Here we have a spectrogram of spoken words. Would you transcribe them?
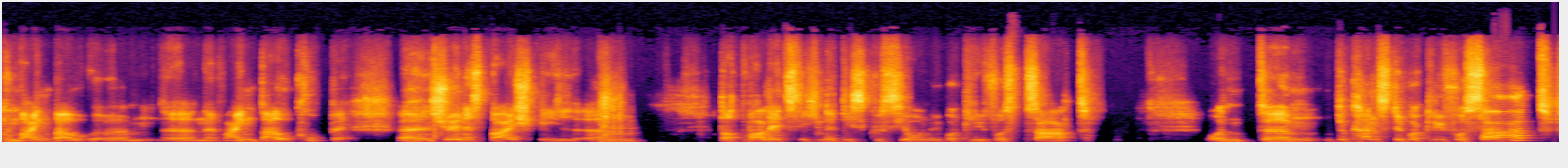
einen Weinbau, ähm, äh, eine Weinbaugruppe. Äh, ein schönes Beispiel. Ähm, dort war letztlich eine Diskussion über Glyphosat. Und ähm, du kannst über Glyphosat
